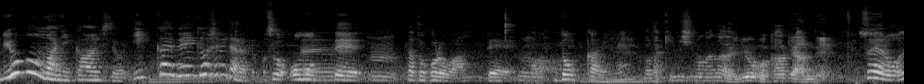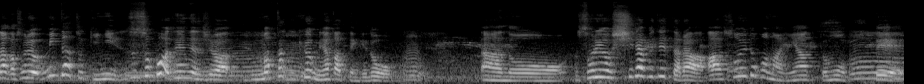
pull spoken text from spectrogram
龍馬に関しては一回勉強してみたいなってそう思ってたところはあって、うん。どっかでね。まだ霧島がな龍馬関係あんねん。そうやろ。なんかそれを見た時にそこは全然私は全く興味なかったんやけど、あのそれを調べてたらあそういうとこなんやと思って、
